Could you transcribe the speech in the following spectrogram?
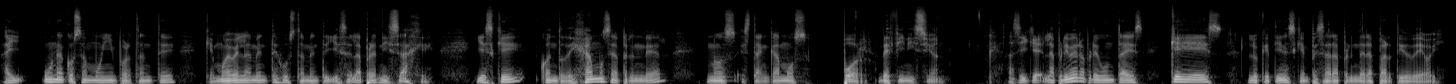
hay una cosa muy importante que mueve la mente justamente y es el aprendizaje. Y es que cuando dejamos de aprender, nos estancamos por definición. Así que la primera pregunta es, ¿qué es lo que tienes que empezar a aprender a partir de hoy?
